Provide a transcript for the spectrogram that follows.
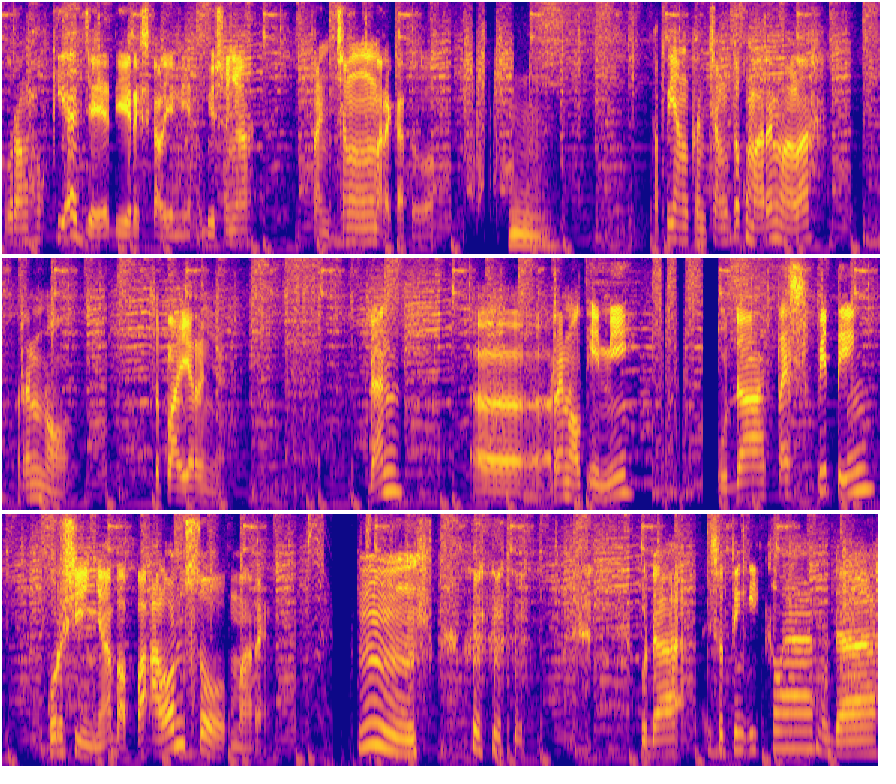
kurang hoki aja ya di race kali ini ya. biasanya kenceng mereka tuh. Hmm, tapi yang kencang tuh kemarin malah Renault suppliernya. Dan eh, Renault ini udah tes fitting kursinya Bapak Alonso kemarin. Hmm udah syuting iklan udah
